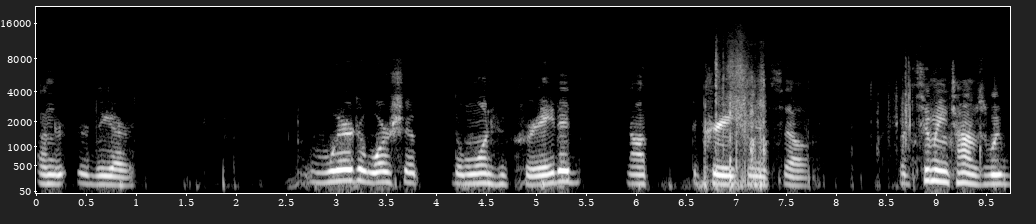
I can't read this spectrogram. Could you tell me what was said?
under the earth. We're to worship the one who created, not the creation itself. But too many times we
